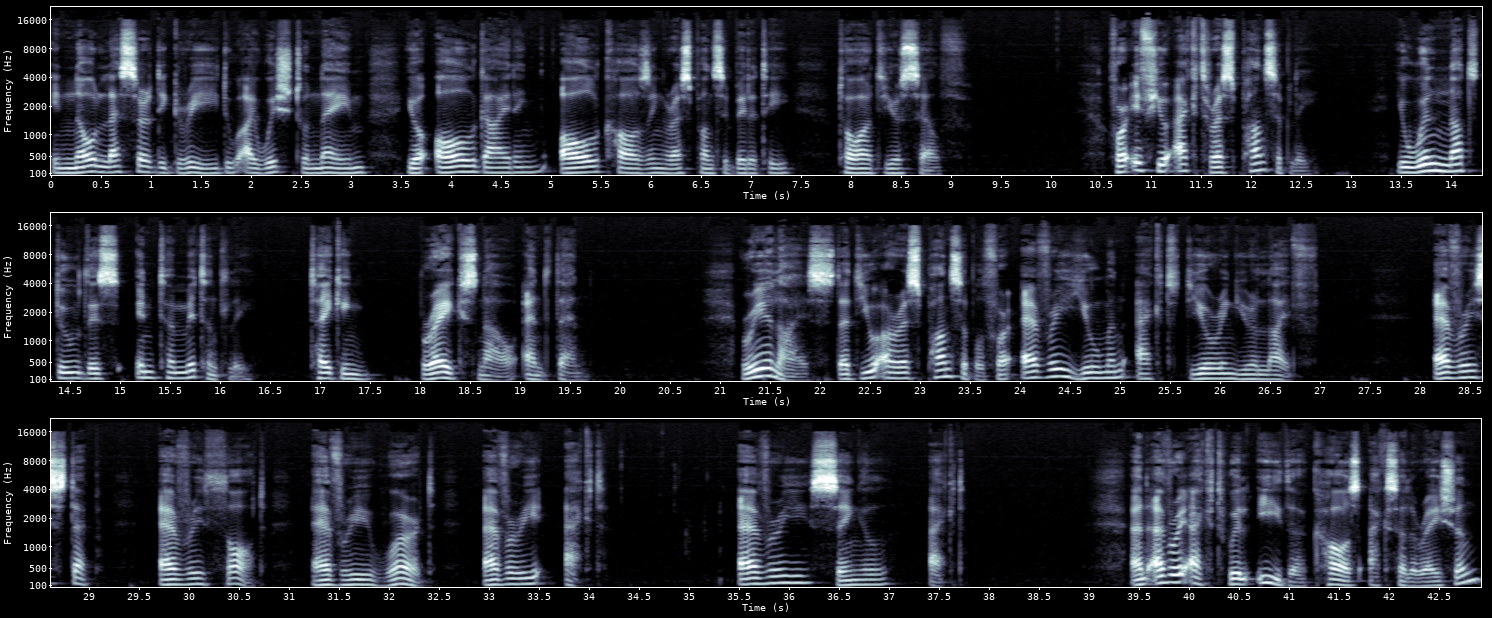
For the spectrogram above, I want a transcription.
in no lesser degree do I wish to name your all guiding, all causing responsibility toward yourself. For if you act responsibly, you will not do this intermittently, taking breaks now and then. Realize that you are responsible for every human act during your life every step, every thought, every word, every act, every single act. And every act will either cause acceleration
